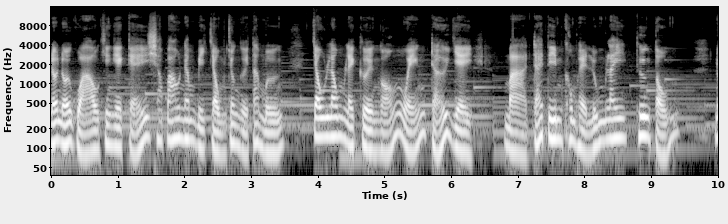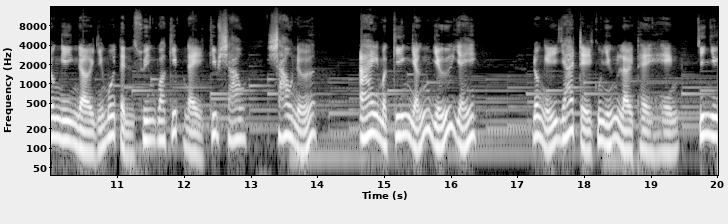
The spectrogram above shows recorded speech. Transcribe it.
Nó nổi quạo khi nghe kể sau bao năm bị chồng cho người ta mượn, châu long lại cười ngõn ngoẻn trở về, mà trái tim không hề lung lay, thương tổn. Nó nghi ngờ những mối tình xuyên qua kiếp này, kiếp sau, sao nữa? Ai mà kiên nhẫn dữ vậy? Nó nghĩ giá trị của những lời thề hẹn chỉ như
